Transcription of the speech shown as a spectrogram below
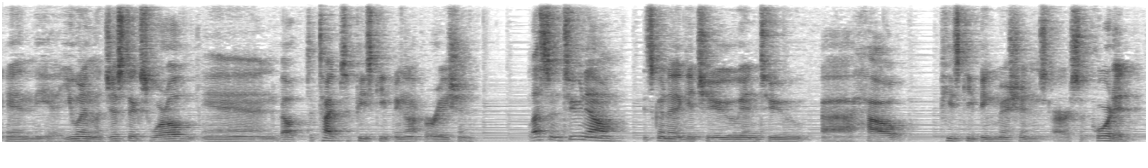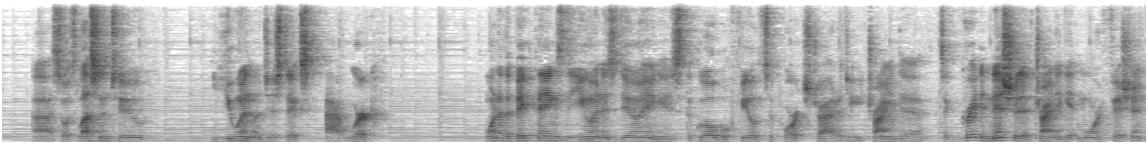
in the UN uh, logistics world and about the types of peacekeeping operation. Lesson two now is going to get you into uh, how peacekeeping missions are supported. Uh, so it's lesson two, UN logistics at work. One of the big things the UN is doing is the global field support strategy, trying to, it's a great initiative trying to get more efficient,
